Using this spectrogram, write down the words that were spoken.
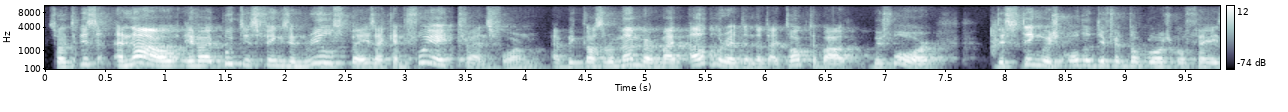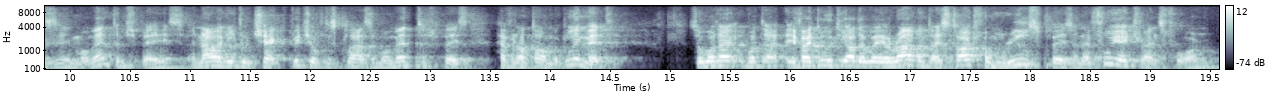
So this, and now if I put these things in real space, I can Fourier transform. And because remember my algorithm that I talked about before distinguish all the different topological phases in momentum space. And now I need to check which of these class in momentum space have an atomic limit. So what I, what I, if I do it the other way around, I start from real space and I Fourier transform,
